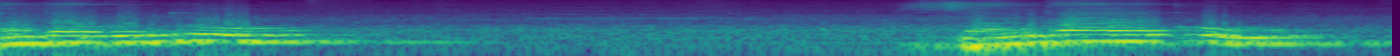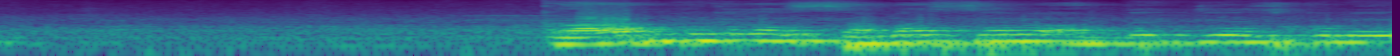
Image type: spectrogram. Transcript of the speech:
అంతకుముందు సంఘాలకు కార్మికుల సమస్యలు అర్థం చేసుకుని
